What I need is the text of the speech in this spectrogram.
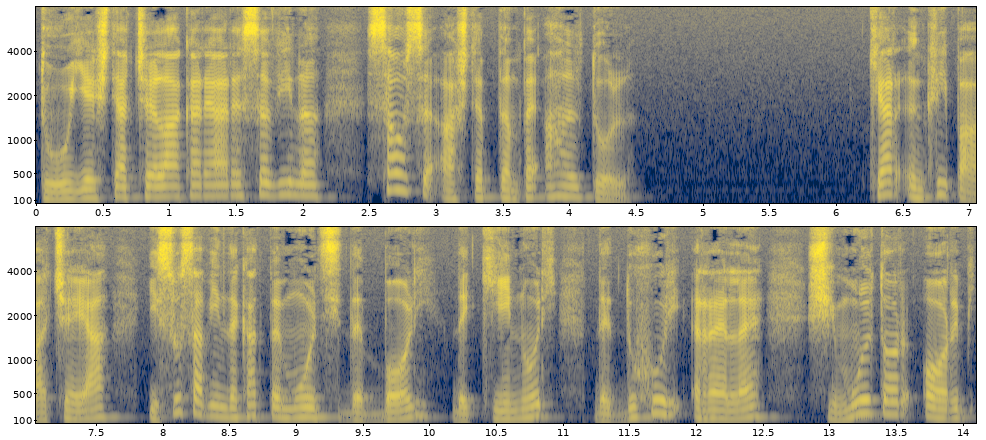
tu ești acela care are să vină sau să așteptăm pe altul? Chiar în clipa aceea, Isus a vindecat pe mulți de boli, de chinuri, de duhuri rele și multor orbi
